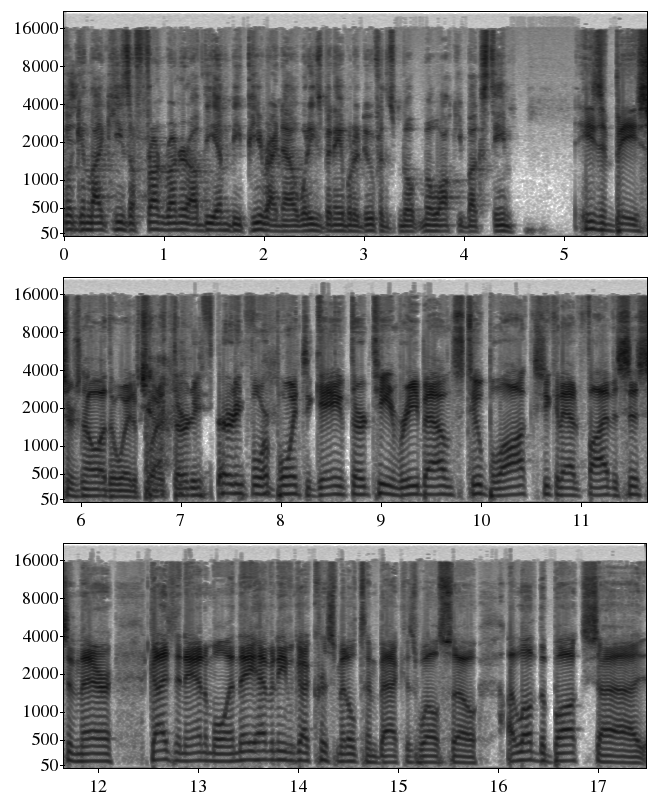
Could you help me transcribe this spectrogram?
looking like he's a front runner of the MVP right now. What he's been able to do for this Milwaukee Bucks team. He's a beast. There's no other way to put it. 30, 34 points a game, 13 rebounds, two blocks. You could add five assists in there. Guy's an animal, and they haven't even got Khris Middleton back as well. So I love the Bucks. Uh,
